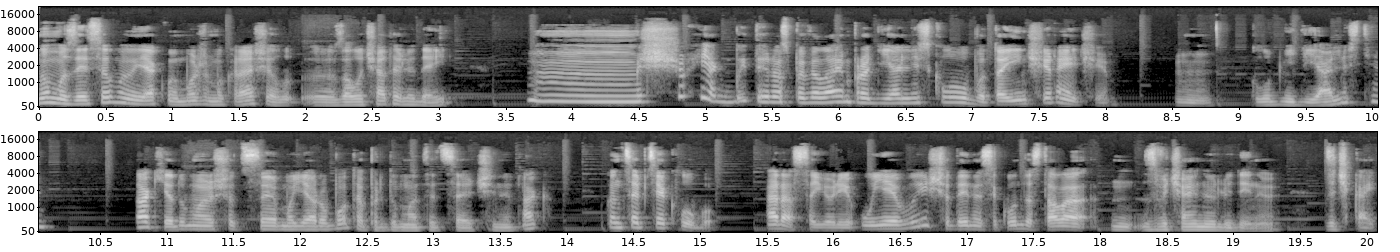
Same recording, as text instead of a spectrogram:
Ну, ми з'ясуємо, як ми можемо краще е, залучати людей. м що, якби ти розповіла їм про діяльність клубу та інші речі? м клубні діяльності? Так, я думаю, що це моя робота придумати це чи не так. Концепція клубу. Гаразд, Сайорі, уяви, що день на секунду стала звичайною людиною. Зачекай,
